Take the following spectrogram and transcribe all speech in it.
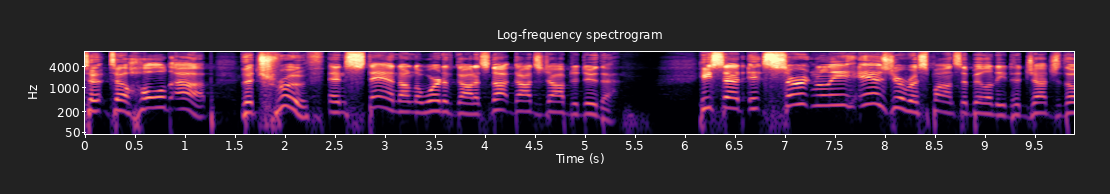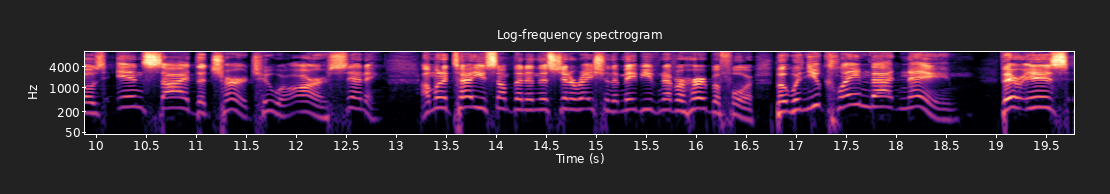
to, to hold up the truth and stand on the Word of God. It's not God's job to do that. He said, It certainly is your responsibility to judge those inside the church who are sinning. I'm going to tell you something in this generation that maybe you've never heard before. But when you claim that name, there is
